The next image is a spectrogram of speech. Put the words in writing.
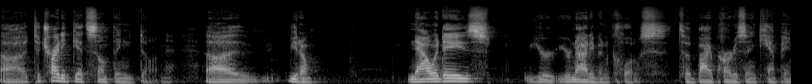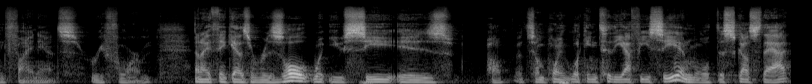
uh, to try to get something done. Uh, you know, nowadays you're, you're not even close to bipartisan campaign finance reform. And I think as a result, what you see is well, at some point looking to the FEC, and we'll discuss that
